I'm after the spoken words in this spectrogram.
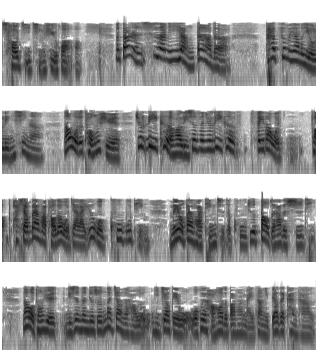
超级情绪化啊！那当然是啊，你养大的，他这么样的有灵性啊。然后我的同学就立刻哈，李胜芬就立刻飞到我跑，想办法跑到我家来，因为我哭不停，没有办法停止的哭，就是抱着他的尸体。那我同学李胜芬就说：“那这样子好了，你交给我，我会好好的帮他埋葬，你不要再看他了。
